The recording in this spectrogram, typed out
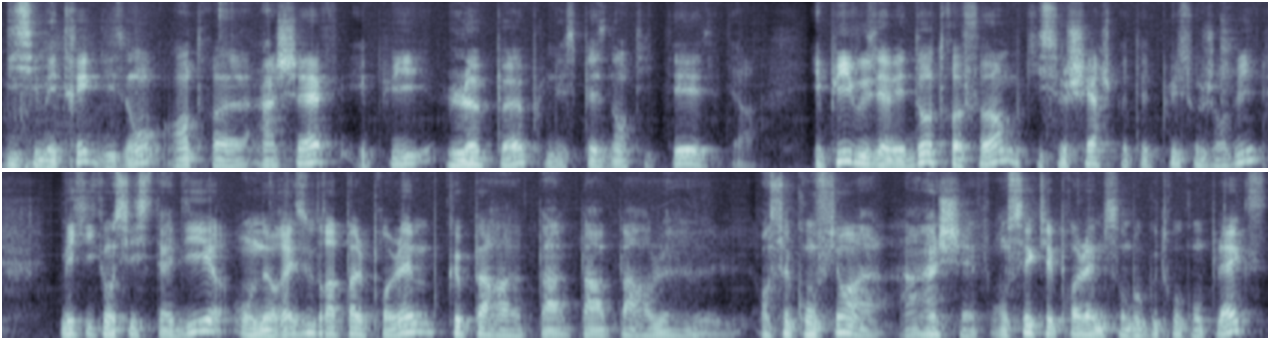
dissymétrique, disons, entre un chef et puis le peuple, une espèce d'entité, etc. Et puis vous avez d'autres formes qui se cherchent peut-être plus aujourd'hui, mais qui consiste à dire on ne résoudra pas le problème que par, en se confiant à, un chef. On sait que les problèmes sont beaucoup trop complexes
